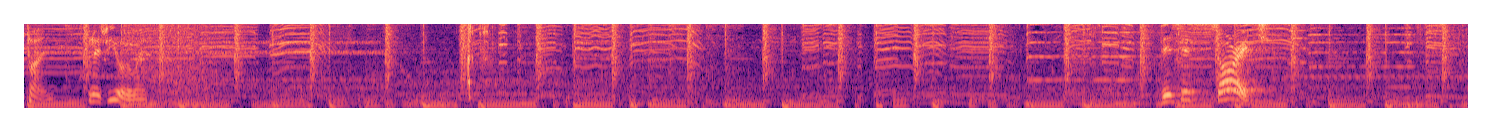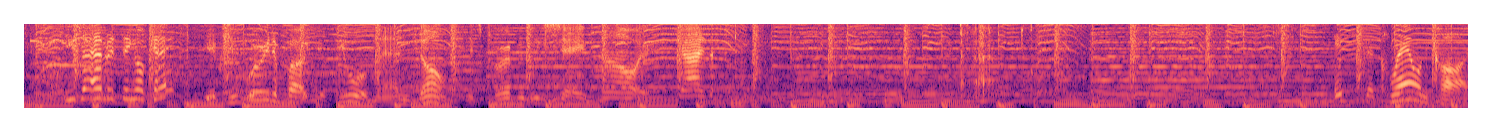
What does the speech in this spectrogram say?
Fine. Tres euro, man. This is Sarge. Is everything okay? If you're worried about your fuel, man, don't. It's perfectly safe. No, guys. It's the clown car.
